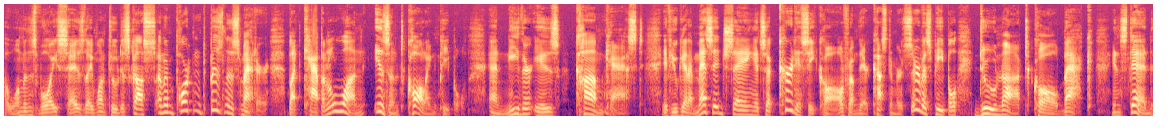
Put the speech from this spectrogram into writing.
A woman's voice says they want to discuss an important business matter. But Capital One isn't calling people, and neither is Comcast. If you get a message saying it's a courtesy call from their customer service people, do not call back. Instead,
